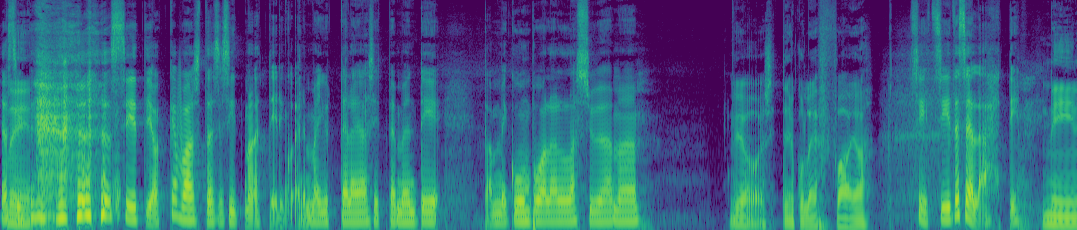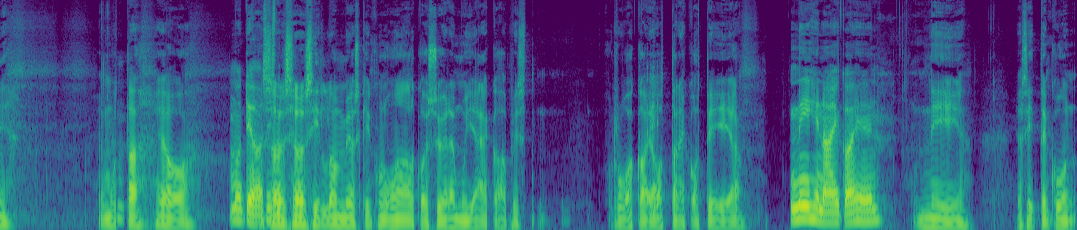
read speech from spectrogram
Ja Niin. sitten sit Jokke vastasi sitten me alettiin niinku enemmän juttelemaan ja sitten me mentiin tammikuun puolella syömään. Joo, ja sitten joku leffa ja Sitten siitä se lähti. niin. Ja, mutta joo, Mutta joo, se siis oli, se oli silloin myöskin, kun Uuna alkoi syödä mun jääkaapista ruokaa ja ottaa ne kotiin. Ja, niihin aikoihin. niin. ja sitten kun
